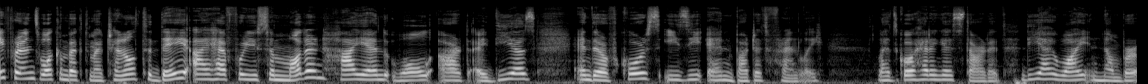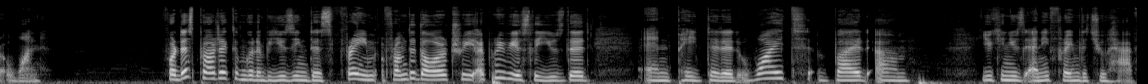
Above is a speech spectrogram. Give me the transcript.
Hey friends, welcome back to my channel. Today I have for you some modern high-end wall art ideas and they're of course easy and budget friendly. Let's go ahead and get started. DIY number one. For this project I'm going to be using this frame from the Dollar Tree. I previously used it and painted it white but um, you can use any frame that you have.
